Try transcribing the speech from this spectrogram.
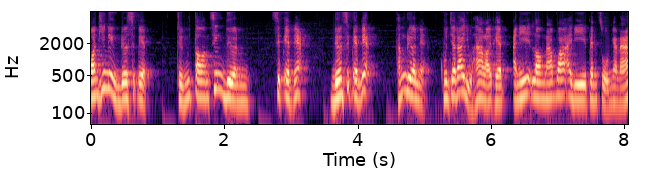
วันที่ 1 เดือน11 ถึงตอนสิ้นเดือน 11เนี่ยเดือน 11เนี่ยทั้งเดือนเนี่ยคุณจะได้อยู่ 500 เพชร อันนี้ลองนับว่า ID เป็นศูนย์กันนะ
